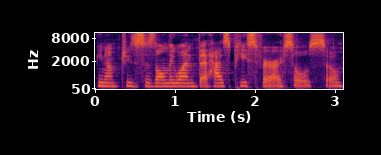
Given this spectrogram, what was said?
you know, Jesus is the only one that has peace for our souls. So,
